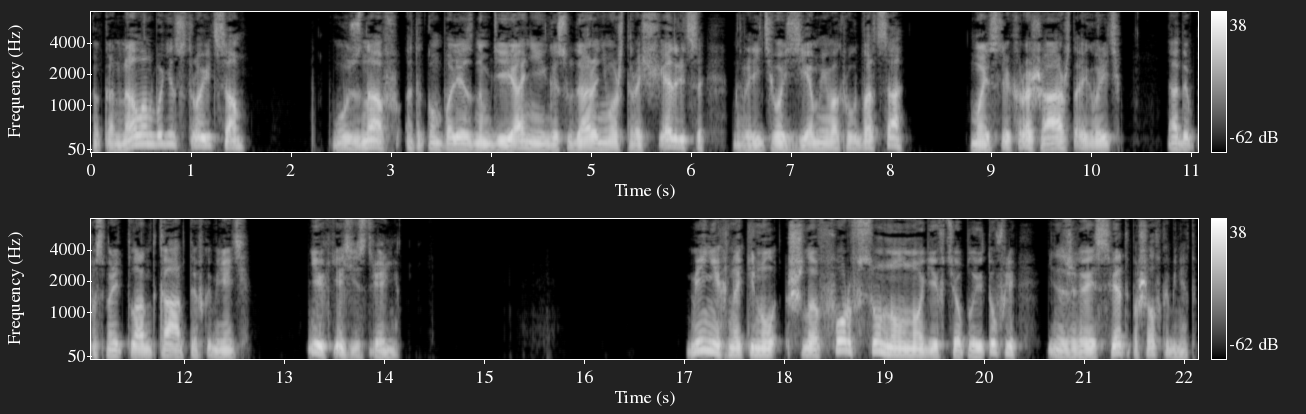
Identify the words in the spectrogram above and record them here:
а канал он будет строить сам. Узнав о таком полезном деянии, государь не может расщедриться, наградить его земли вокруг дворца. Мысль хороша, что и говорить. Надо посмотреть ландкарты в кабинете. В них есть и стрельни. Миних накинул шлафор, всунул ноги в теплые туфли и, не зажигая света, пошел в кабинет.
